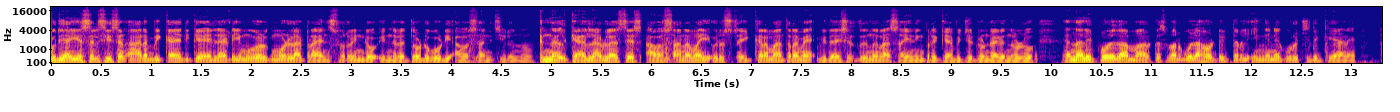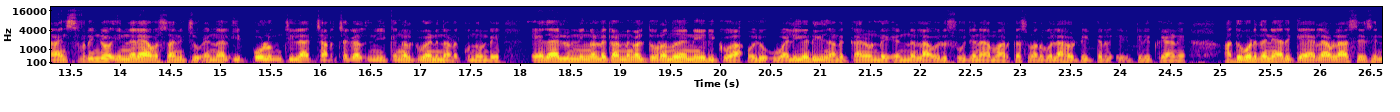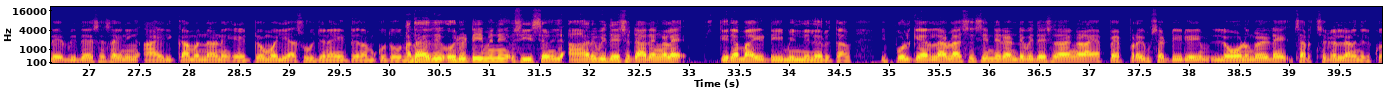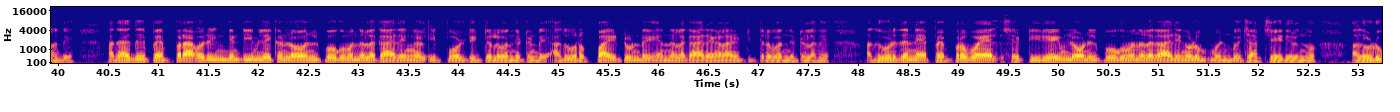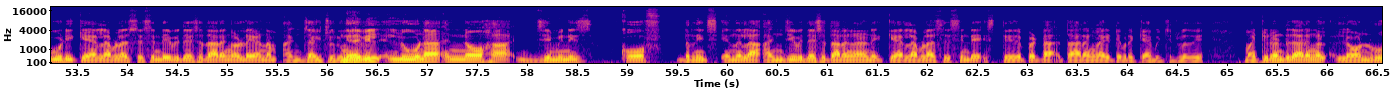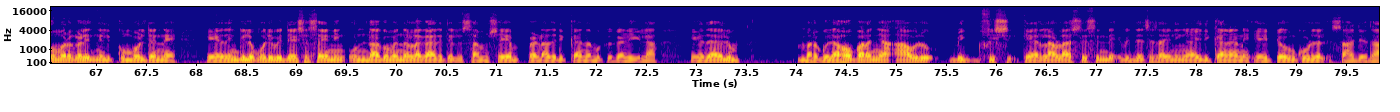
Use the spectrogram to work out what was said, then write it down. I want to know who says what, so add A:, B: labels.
A: പുതിയ I S L season ആരംഭിക്കാനിരിക്കെ എല്ലാ ടീമുകൾക്കുമുള്ള ട്രാൻസ്ഫർ വിൻഡോ ഇന്നലത്തോടുകൂടി അവസാനിച്ചിരുന്നു. എന്നാൽ കേരള ബ്ലാസ്റ്റേഴ്സ് അവസാനമായി ഒരു സ്ട്രൈക്കറെ മാത്രമേ വിദേശത്ത് നിന്നുള്ള സൈനിങ് പ്രഖ്യാപിച്ചിട്ടുണ്ടായിരുന്നുള്ളൂ. എന്നാൽ ഇപ്പോൾ ഇതാ മാർക്കസ് മർഗുലാഹോ ട്വിറ്ററിൽ ഇങ്ങനെ കുറിച്ചിരിക്കുകയാണ്. ട്രാൻസ്ഫർ വിൻഡോ ഇന്നലെ അവസാനിച്ചു. എന്നാൽ ഇപ്പോഴും ചില ചർച്ചകൾ നീക്കങ്ങൾക്ക് വേണ്ടി നടക്കുന്നുണ്ട്. ഏതായാലും നിങ്ങളുടെ കണ്ണുകൾ തുറന്നു തന്നെ ഇരിക്കുക. ഒരു വലിയ ഡീൽ നടക്കാനുണ്ട് എന്നുള്ള ഒരു സൂചന മാർക്കസ് മർഗുലാഹോ ട്വിറ്ററിൽ ഇട്ടിരിക്കുകയാണ്. അതുകൊണ്ട് തന്നെ അത് കേരള ബ്ലാസ്റ്റേഴ്സിന്റെ വിദേശ സൈനിങ് ആയിരിക്കാമെന്നാണ് ഏറ്റവും വലിയ സൂചനയായിട്ട് നമുക്ക് തോന്നുന്നത് അതായത് ഒരു ടീമിന് സീസണിൽ ആറ് വിദേശ താരങ്ങളെ സ്ഥിരമായി ടീമിൽ നിലനിർത്താം. ഇപ്പോൾ കേരള ബ്ലാസ്റ്റേഴ്സിന്റെ രണ്ട് വിദേശ താരങ്ങളായ പെപ്രയും സട്ടീരിയയും ലോണുകളുടെ ചർച്ചകളിലാണ് നിൽക്കുന്നത്. അതായത് പെപ്ര ഒരു ഇന്ത്യൻ ടീമിലേക്ക് ലോണിൽ പോകുമെന്നുള്ള കാര്യങ്ങൾ ഇപ്പോൾ ട്വിറ്ററിൽ വന്നിട്ടുണ്ട്. അത് ഉറപ്പായിട്ടുണ്ട് എന്നുള്ള കാര്യങ്ങളാണ് ട്വിറ്റർ വന്നിട്ടുള്ളത്. അതുകൊണ്ട് തന്നെ പെപ്ര പോയാൽ ഷെട്ടീരിയയും ലോണിൽ പോകുമെന്നുള്ള കാര്യങ്ങളും മുൻപ് ചർച്ച ചെയ്തിരുന്നു. അതോടുകൂടി കേരള ബ്ലാസ്റ്റേഴ്സിന്റെ വിദേശ താരങ്ങളുടെ എണ്ണം അഞ്ചായി ചുരുങ്ങി. നിലവിൽ ലൂണ നോഹ ജെമിനിസ് കോഫ് ഡ്രിനിച്ച് എന്നുള്ള അഞ്ച് വിദേശ താരങ്ങളാണ് കേരള ബ്ലാസ്റ്റേഴ്സിന്റെ സ്ഥിരപ്പെട്ട താരങ്ങളായിട്ട് പ്രഖ്യാപിച്ചിട്ടുള്ളത്. മറ്റു രണ്ട് താരങ്ങൾ ലോൺ റൂമറുകളിൽ നിൽക്കുമ്പോൾ തന്നെ ഏതെങ്കിലും ഒരു വിദേശ സൈനിങ് ഉണ്ടാകുമെന്നുള്ള കാര്യത്തിൽ സംശയം പെടാതിരിക്കാൻ നമുക്ക് കഴിയില്ല. ഏതായാലും മർഗുലാഹോ പറഞ്ഞ ആ ഒരു ബിഗ് ഫിഷ് കേരള ബ്ലാസ്റ്റേഴ്സിന്റെ വിദേശ സൈനിങ് ആയിരിക്കാനാണ് ഏറ്റവും കൂടുതൽ സാധ്യത.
